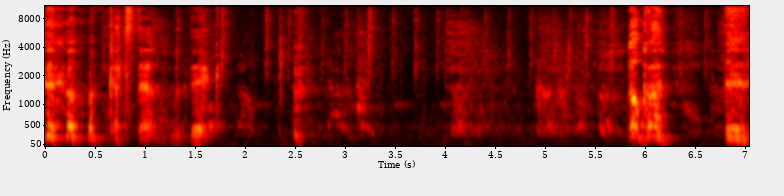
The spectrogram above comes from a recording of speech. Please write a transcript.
Got stabbed in the dick. Oh god! Ooh!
